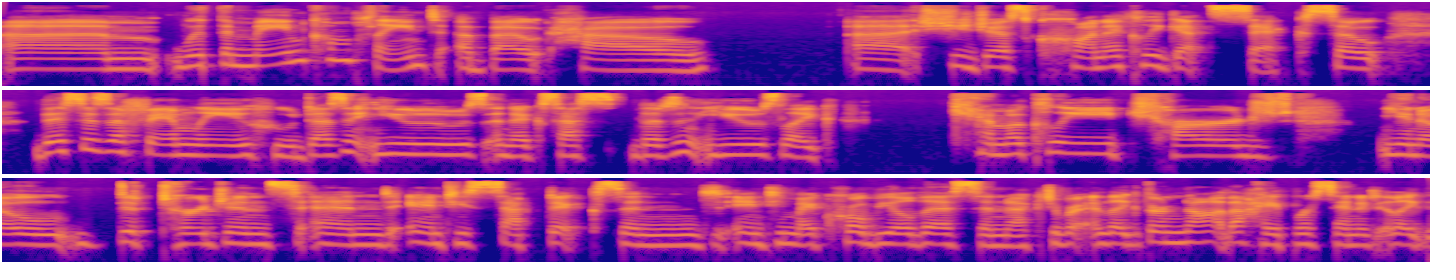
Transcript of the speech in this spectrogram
um, with the main complaint about how uh, she just chronically gets sick. So this is a family who doesn't use an excess, doesn't use like chemically charged you know detergents and antiseptics and antimicrobial this and active like they're not the hyper sanitary like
